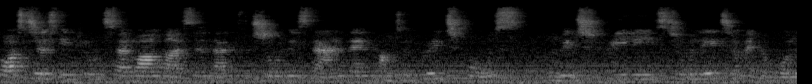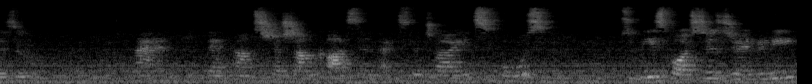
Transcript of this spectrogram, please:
postures include Sarvangasana, that is the shoulder stand. Then comes the bridge pose, which really stimulates your metabolism. And then comes Shashank Asana, that's the child's pose. So these postures generally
